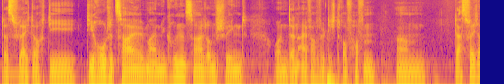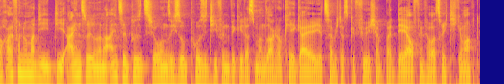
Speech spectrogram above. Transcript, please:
dass vielleicht auch die, die rote Zahl mal in eine grüne Zahl umschwingt und dann einfach wirklich drauf hoffen, ähm, dass vielleicht auch einfach nur mal die, die Einzel- oder eine Einzelposition sich so positiv entwickelt, dass man sagt, okay, geil, jetzt habe ich das Gefühl, ich habe bei der auf jeden Fall was richtig gemacht.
